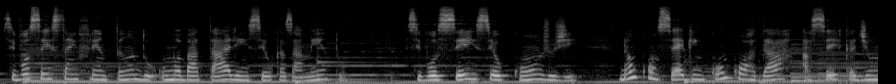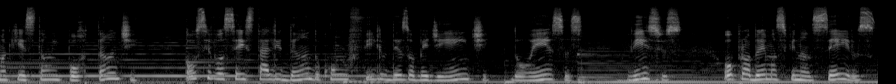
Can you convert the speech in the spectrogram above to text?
Se você está enfrentando uma batalha em seu casamento, se você e seu cônjuge não conseguem concordar acerca de uma questão importante, ou se você está lidando com um filho desobediente, doenças, vícios ou problemas financeiros,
